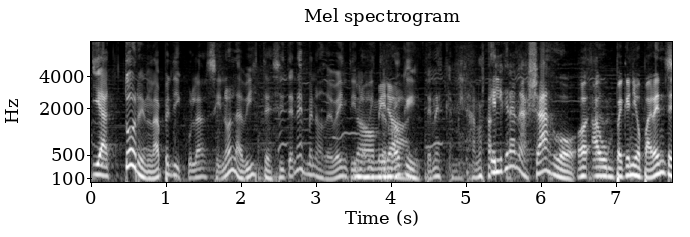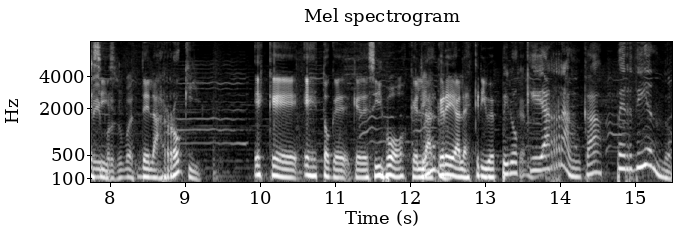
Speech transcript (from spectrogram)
y actor en la película, si no la viste, si tenés menos de 20 y no, No, viste mirá. Rocky, tenés que mirarla. El gran hallazgo, hago un pequeño paréntesis, Sí, por supuesto. de las Rocky es que esto que, que decís vos, que la crea, la escribe, pero Claro. que arranca perdiendo.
